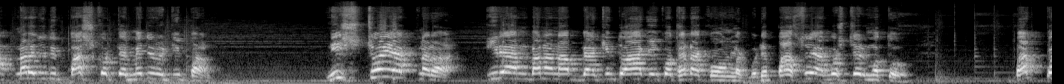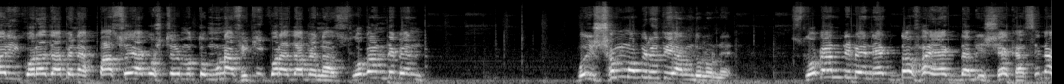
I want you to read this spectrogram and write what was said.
আপনারা যদি পাশ করতে মেজরিটি পান নিশ্চয় আপনারা ইরান বানান আফগান কিন্তু আগে কথাটা কম লাগবে। এটা পাঁচই আগস্টের মতো। বাটপারি করা যাবে না, পাঁচই আগস্টের মতো মুনাফিকি করা যাবে না। স্লোগান দেবেন বৈষম্য বিরোধী আন্দোলনের। স্লোগান দিবেন এক দফায় এক দাবি, শেখ হাসিনা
